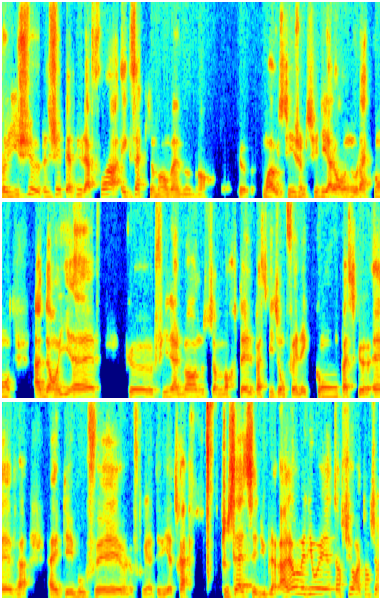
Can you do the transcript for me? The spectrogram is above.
religieux, parce que j'ai perdu la foi exactement au même moment. moi aussi, je me suis dit, alors on nous raconte Adam et Ève, que finalement nous sommes mortels parce qu'ils ont fait les cons, parce que Ève a, été bouffée, le fruit intelligent, etc. Tout ça, c'est du blabla. Alors on me dit, oui, attention, attention,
